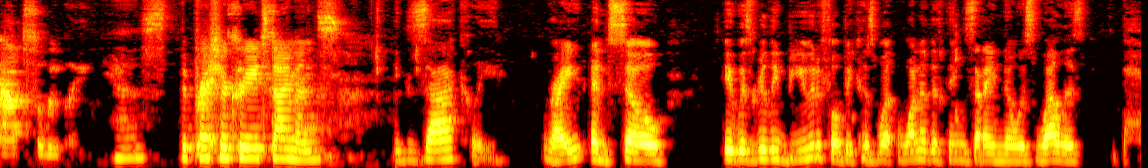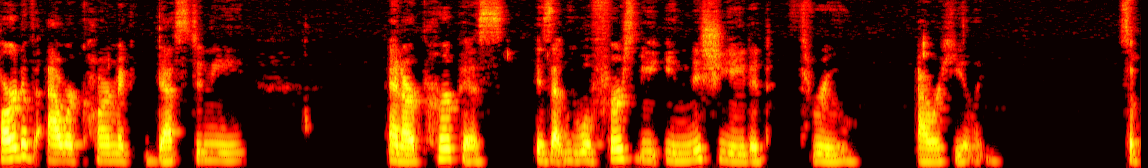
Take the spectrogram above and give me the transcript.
absolutely. Yes, the pressure right? creates diamonds. Exactly, right? And so it was really beautiful because what one of the things that I know as well is part of our karmic destiny and our purpose is that we will first be initiated through our healing. So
